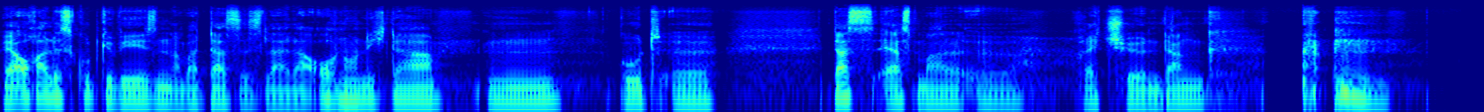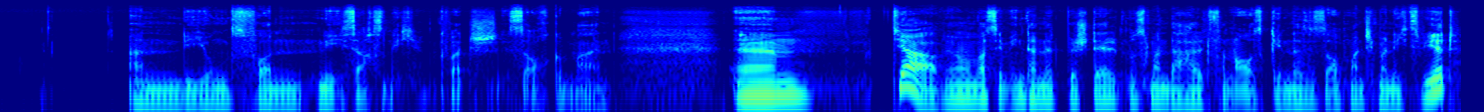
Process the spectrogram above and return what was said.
wäre auch alles gut gewesen, aber das ist leider auch noch nicht da. Mhm, gut, äh, das erstmal äh, recht schön Dank an die Jungs von, nee, ich sag's nicht, Quatsch, ist auch gemein. Ähm, ja, wenn man was im Internet bestellt, muss man da halt von ausgehen, dass es auch manchmal nichts wird.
